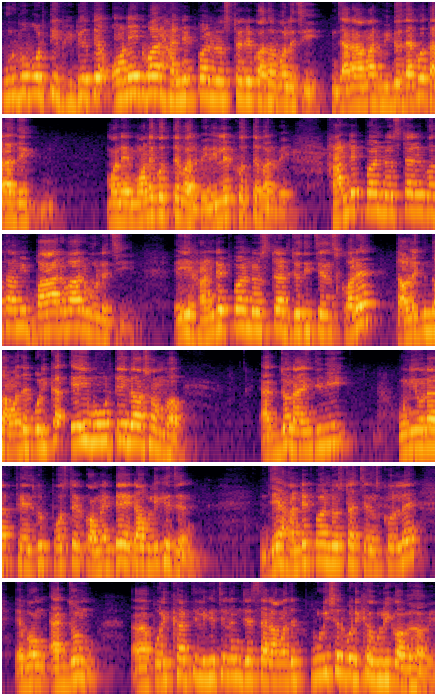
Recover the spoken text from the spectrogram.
পূর্ববর্তী ভিডিওতে অনেকবার হান্ড্রেড পয়েন্ট রোস্টারের কথা বলেছি। যারা আমার ভিডিও দেখো, তারা দেখ মানে মনে করতে পারবে রিলেট করতে পারবে। হান্ড্রেড পয়েন্ট রোস্টারের কথা আমি বারবার বলেছি। এই হান্ড্রেড পয়েন্ট রোস্টার যদি চেঞ্জ করে, তাহলে কিন্তু আমাদের পরীক্ষা এই মুহূর্তেই নেওয়া সম্ভব। একজন আইনজীবী, উনি ওনার ফেসবুক পোস্টের কমেন্টে এটাও লিখেছেন যে হান্ড্রেড পয়েন্ট রোস্টার চেঞ্জ করলে এবং একজন পরীক্ষার্থী লিখেছিলেন যে, স্যার, আমাদের পুলিশের পরীক্ষাগুলি কবে হবে?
